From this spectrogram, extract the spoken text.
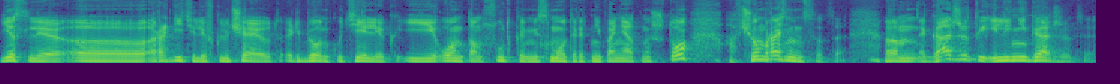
Если э, родители включают ребенку телек, и он там сутками смотрит непонятно что, а в чем разница-то? Эм, Гаджеты или не гаджеты?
